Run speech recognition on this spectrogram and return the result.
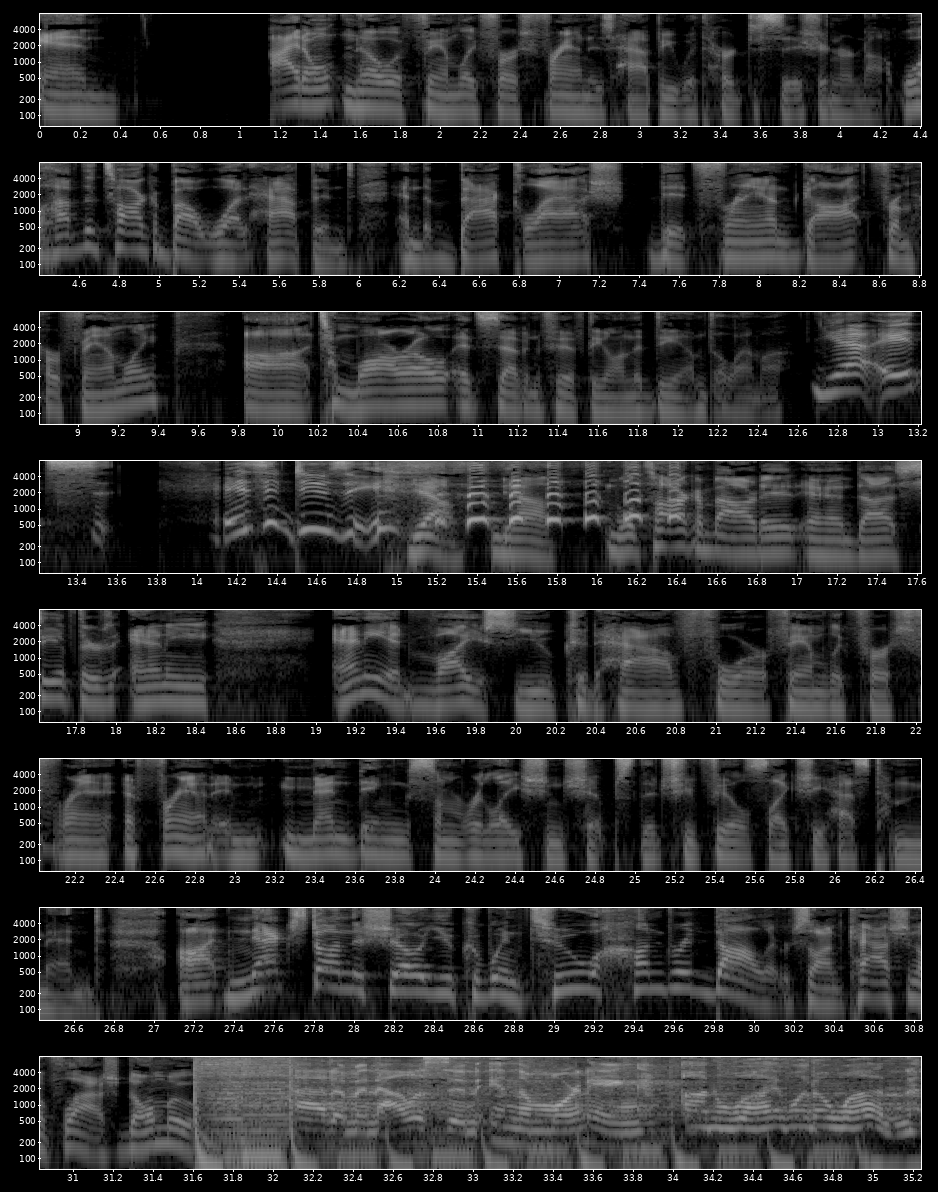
and I don't know if Family First Fran is happy with her decision or not. We'll have to talk about what happened and the backlash that Fran got from her family uh, tomorrow at 7:50 on the DM dilemma. Yeah, it's it's a doozy. Yeah, yeah. we'll talk about it and uh, see if there's any any advice you could have for Family First Fran, uh, Fran in mending some relationships that she feels like she has to mend. Uh, next on the show, you could win two hundred dollars on Cash in a Flash. Don't move. Adam and Allison in the morning on Y101.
